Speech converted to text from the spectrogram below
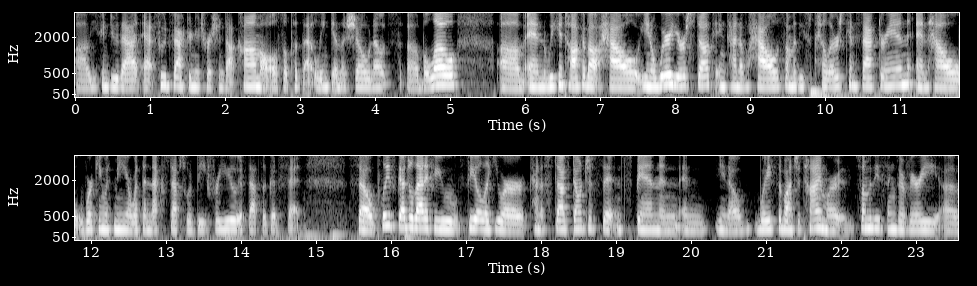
uh, you can do that at foodfactornutrition.com. I'll also put that link in the show notes uh, below. Um, and we can talk about how, you know, where you're stuck and kind of how some of these pillars can factor in and how working with me or what the next steps would be for you if that's a good fit. So please schedule that if you feel like you are kind of stuck. Don't just sit and spin and, and you know, waste a bunch of time where some of these things are very uh,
